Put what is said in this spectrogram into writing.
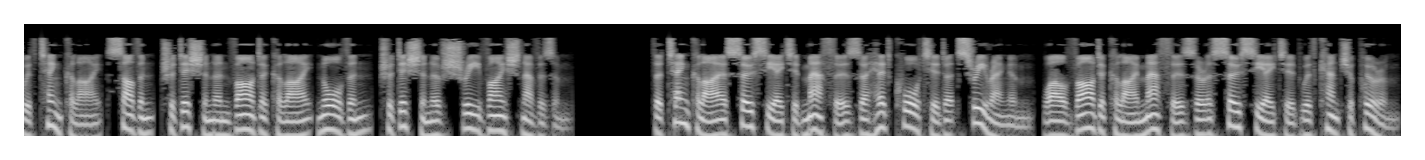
with Tenkalai southern tradition and Vadakalai northern tradition of Sri Vaishnavism. The Tenkalai-associated Mathas are headquartered at Srirangam, while Vadakalai Mathas are associated with Kanchipuram.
